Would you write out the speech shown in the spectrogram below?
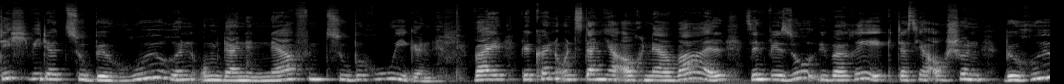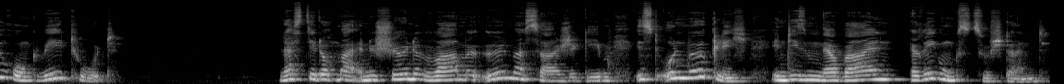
dich wieder zu berühren, um deine Nerven zu beruhigen. Weil wir können uns dann ja auch nerval, sind wir so überregt, dass ja auch schon Berührung wehtut. Lass dir doch mal eine schöne warme Ölmassage geben. Ist unmöglich in diesem nervalen Erregungszustand.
